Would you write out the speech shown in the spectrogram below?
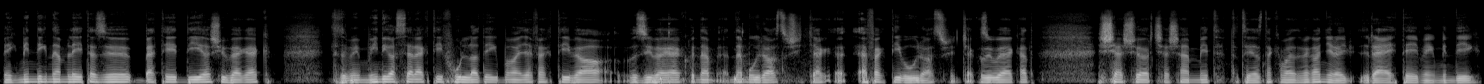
még mindig nem létező betétdíjas üvegek. Tehát még mindig a szelektív hulladékba megy effektíve az üvegek, hogy nem, nem újrahasznosítják, effektív újrahasznosítják az üvegeket, se sört, se semmit. Tehát ez nekem ez még annyira egy rejtély még mindig,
